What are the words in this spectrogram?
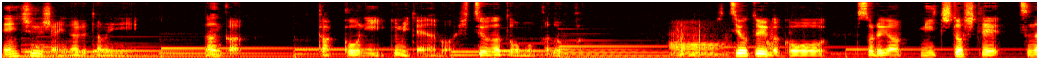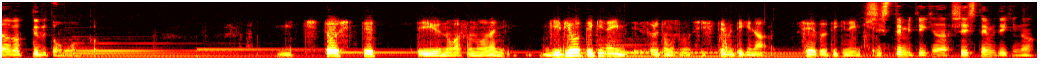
編集者になるために、なんか、学校に行くみたいなのは必要だと思うかどうか。必要というか、こう、それが道として繋がってると思うか。道としてっていうのは、その何技量的な意味で、それともそのシステム的な、制度的な意味で？システム的な、システム的な。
